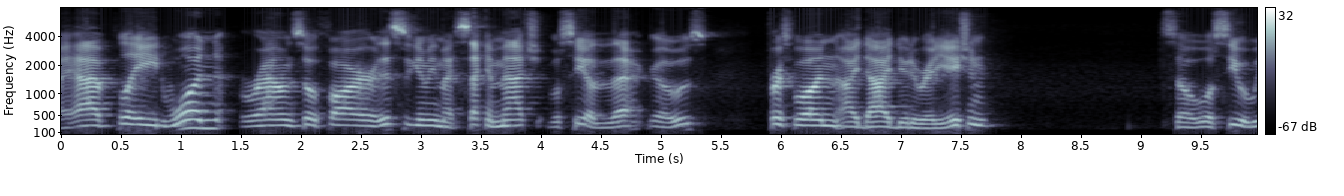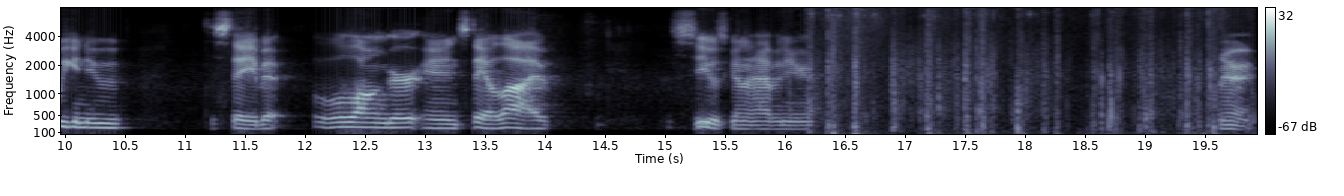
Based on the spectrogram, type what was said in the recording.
I have played one round so far. This is going to be my second match. We'll see how that goes. First one, I died due to radiation. So we'll see what we can do to stay a bit longer and stay alive. Let's see what's going to happen here. Alright.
